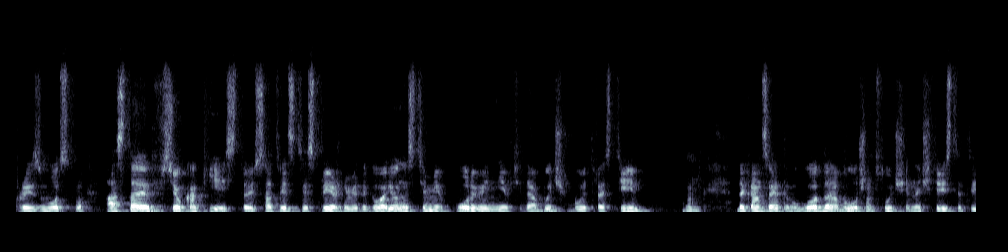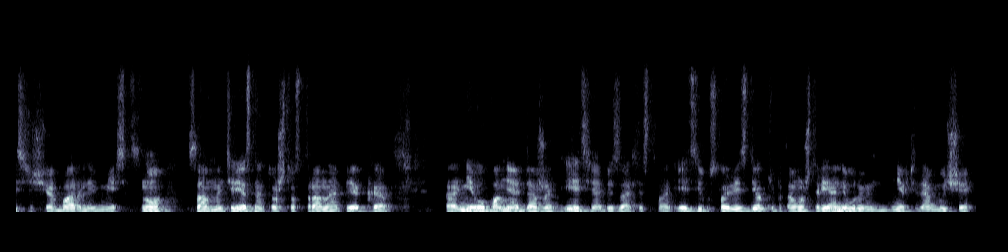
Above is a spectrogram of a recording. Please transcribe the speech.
производству, оставив все как есть. То есть в соответствии с прежними договоренностями уровень нефтедобычи будет расти до конца этого года, в лучшем случае на 400 тысяч баррелей в месяц. Но самое интересное то, что страны ОПЕК не выполняют даже эти обязательства, эти условия сделки, потому что реальный уровень нефтедобычи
